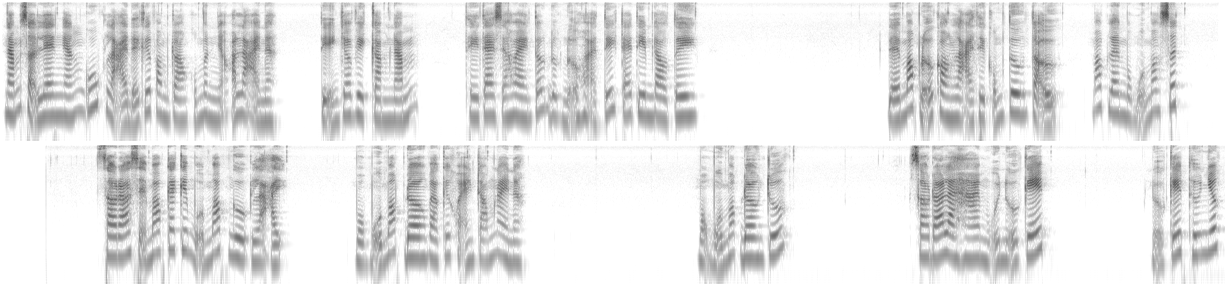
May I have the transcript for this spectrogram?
Nắm sợi len ngắn guốc lại để cái vòng tròn của mình nhỏ lại nè tiện cho việc cầm nắm, thì ta sẽ hoàn tất được nửa họa tiết trái tim đầu tiên. Để móc nửa còn lại thì cũng tương tự, móc lên một mũi móc xích. Sau đó sẽ móc các cái mũi móc ngược lại. Một mũi móc đơn vào cái khoảng trống này nè. Một mũi móc đơn trước. Sau đó là hai mũi nửa kép. Nửa kép thứ nhất.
